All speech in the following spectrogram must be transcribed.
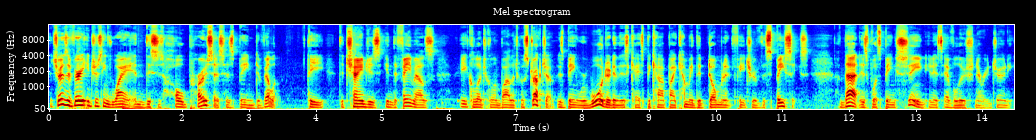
It shows a very interesting way, and this whole process has been developed. The the changes in the females' ecological and biological structure is being rewarded in this case by becoming the dominant feature of the species, and that is what's being seen in its evolutionary journey.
